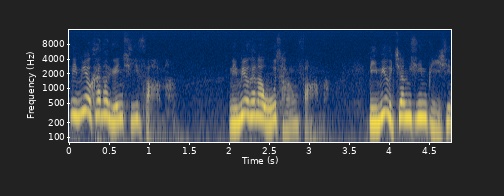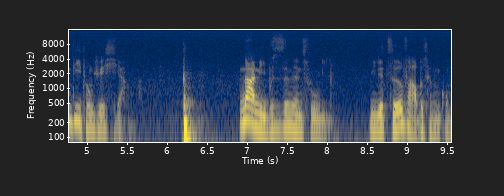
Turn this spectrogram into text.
你没有看到缘起法吗？你没有看到无常法吗？你没有将心比心替同学想吗那你不是真正出理，你的责法不成功。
